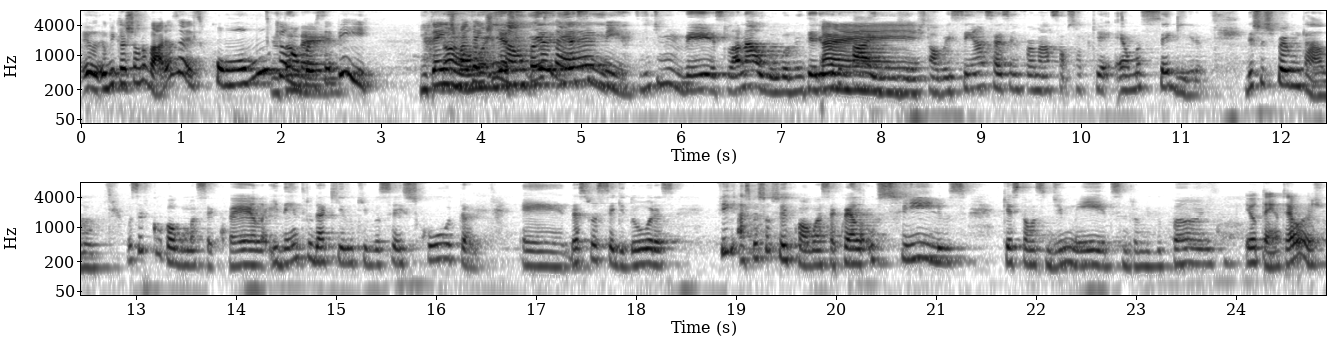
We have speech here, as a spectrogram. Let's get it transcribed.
eu. eu me questiono várias vezes, como que eu não percebi? Entende? Mas a gente não e- percebe. E, assim, se a gente vivesse lá na Lua, no interior É. do país, gente, talvez sem acesso à informação, só porque é uma cegueira. Deixa eu te perguntar, Lu, você ficou com alguma sequela e dentro daquilo que você escuta é, das suas seguidoras, as pessoas ficam com alguma sequela, os filhos, questão assim de medo, síndrome do pânico. Eu tenho até hoje.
